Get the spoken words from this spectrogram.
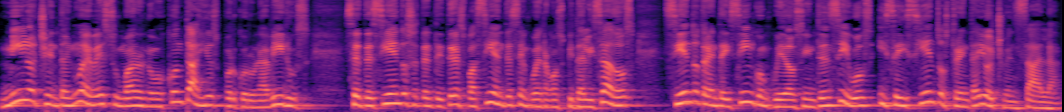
1.089 sumaron nuevos contagios por coronavirus. 773 pacientes se encuentran hospitalizados, 135 en cuidados intensivos y 638 en sala.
